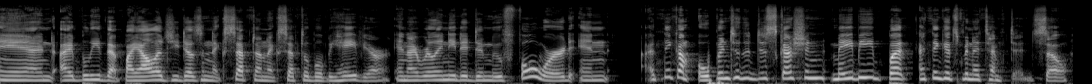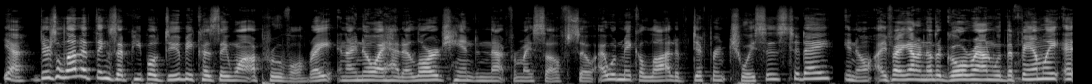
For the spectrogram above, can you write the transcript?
and I believe that biology doesn't accept unacceptable behavior. And I really needed to move forward. And I think I'm open to the discussion, maybe, but I think it's been attempted. So, yeah, there's a lot of things that people do because they want approval, right? And I know I had a large hand in that for myself. So, I would make a lot of different choices today. You know, if I got another go around with the family, it, eh,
